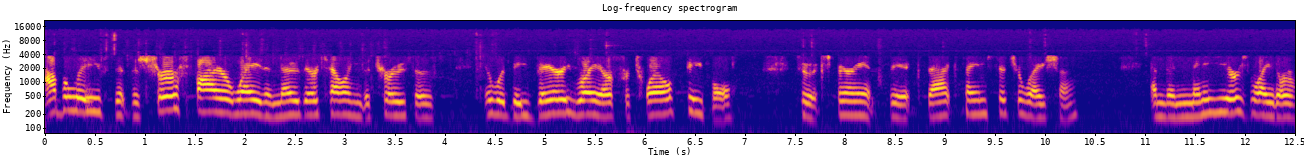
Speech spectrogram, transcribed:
I believe that the surefire way to know they're telling the truth is it would be very rare for 12 people to experience the exact same situation and then many years later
